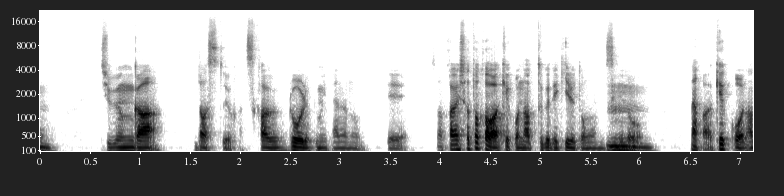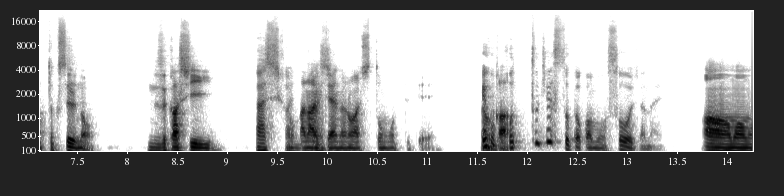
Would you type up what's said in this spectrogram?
ん自分が出すというか使う労力みたいなのってその会社とかは結構納得できると思うんですけど、うん。なんか結構納得するの難しい確かにのかなみたいなのはちょっと思ってて。結構ポッドキャストとかもそうじゃない？ああまあま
